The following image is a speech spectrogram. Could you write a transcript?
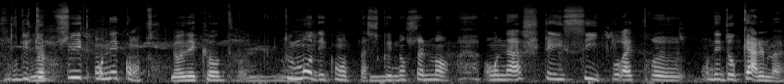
Je vous dis tout de suite, on est contre. On est contre. Tout le monde est contre parce que non seulement on a acheté ici pour être. euh, on est d'eau calme.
